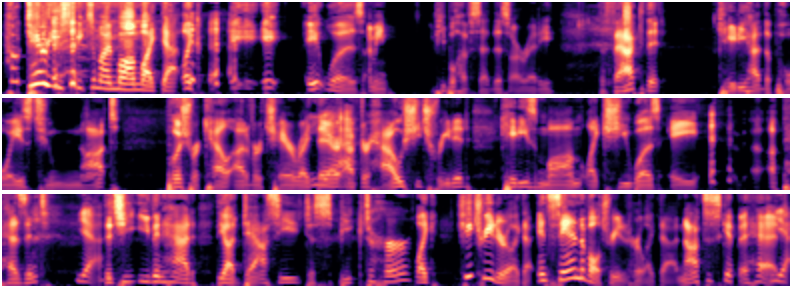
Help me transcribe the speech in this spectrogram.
"How dare you speak to my mom like that?" Like it, it, it was. I mean, people have said this already. The fact that Katie had the poise to not push Raquel out of her chair right there Yeah. after how she treated Katie's mom like she was a a peasant. Yeah. That she even had the audacity to speak to her. Like, she treated her like that. And Sandoval treated her like that. Not to skip ahead. Yeah.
